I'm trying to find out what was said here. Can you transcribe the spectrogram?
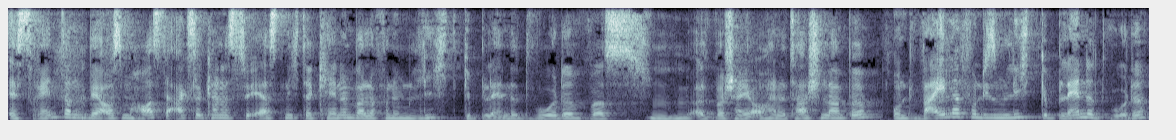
es rennt dann wer aus dem Haus. Der Axel kann es zuerst nicht erkennen, weil er von dem Licht geblendet wurde, was also wahrscheinlich auch eine Taschenlampe. Und weil er von diesem Licht geblendet wurde,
